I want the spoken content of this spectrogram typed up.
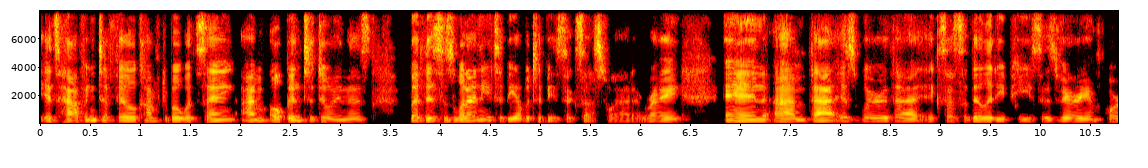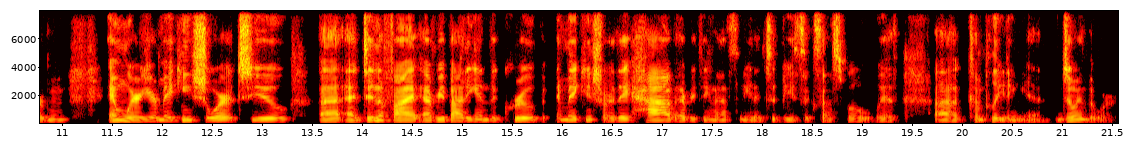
it's having to feel comfortable with saying I'm open to doing this, but this is what I need to be able to be successful at it, right? And um, that is where that accessibility piece is very important, and where you're making sure to uh, identify everybody in the group and making sure they have everything that's needed to be successful with uh, completing it, doing the work.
